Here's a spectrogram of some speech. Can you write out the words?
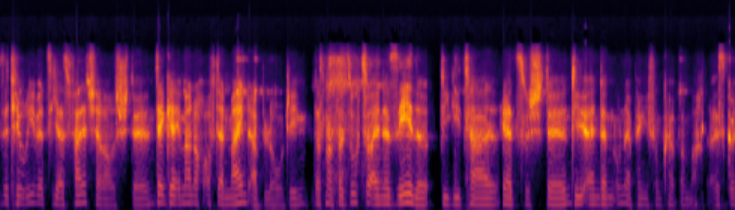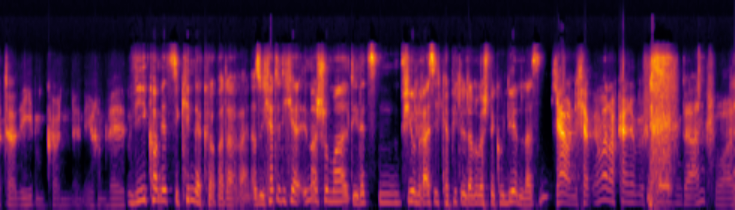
Diese Theorie wird sich als falsch herausstellen. Ich denke ja immer noch oft an Mind-Uploading, dass man versucht, so eine Seele digital herzustellen, die einen dann unabhängig vom Körper macht, als Götter leben können in ihren Welten. Wie kommen jetzt die Kinderkörper da rein? Also ich hatte dich ja immer schon mal die letzten 34 Kapitel darüber spekulieren lassen. Ja, und ich habe immer noch keine befriedigende Antwort.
